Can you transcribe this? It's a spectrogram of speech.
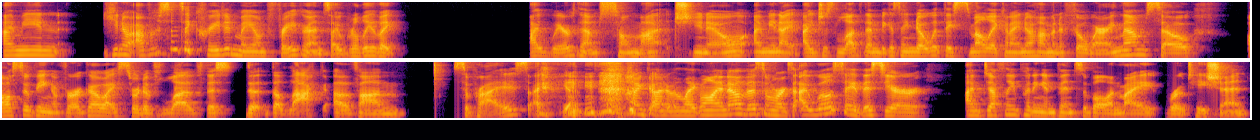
I mean, you know, ever since I created my own fragrance, I really like I wear them so much, you know? I mean, I I just love them because I know what they smell like and I know how I'm going to feel wearing them. So also being a Virgo, I sort of love this the the lack of um surprise. I Yes. I kind of am like, well, I know this one works. I will say this year I'm definitely putting Invincible on my rotation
